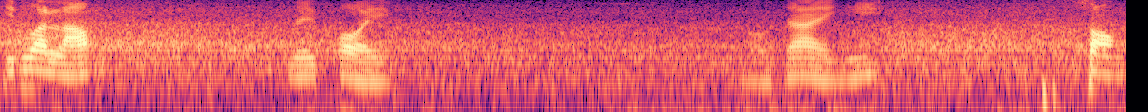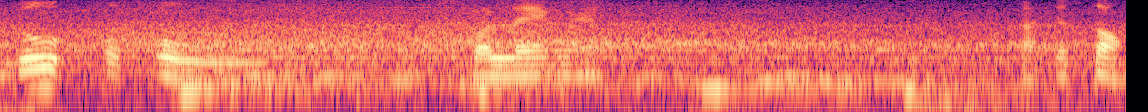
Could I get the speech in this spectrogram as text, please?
คิดว่าล้ำเลยปล่อยเอาได้อย่างนี้ส่องดู โอ้โหบอลแรงไหมอาจจะส่อง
